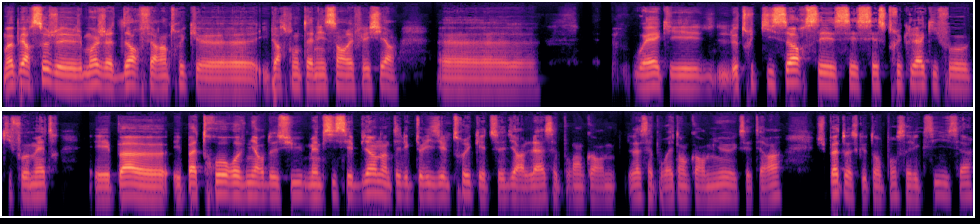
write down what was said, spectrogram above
Moi perso, je, moi j'adore faire un truc hyper spontané sans réfléchir. ouais, qui est, le truc qui sort, c'est ce truc-là qu'il faut qu'il faut mettre et pas euh, et pas trop revenir dessus même si c'est bien d'intellectualiser le truc et de se dire là ça pourrait encore là ça pourrait être encore mieux etc je sais pas toi ce que tu en penses Alexis ça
